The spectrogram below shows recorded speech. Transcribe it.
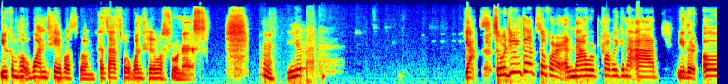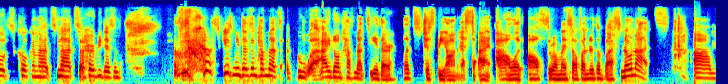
you can put one tablespoon because that's what one tablespoon is. Yep. Yeah. So we're doing good so far. And now we're probably going to add either oats, coconuts, nuts. Herbie doesn't, excuse me, doesn't have nuts. I don't have nuts either. Let's just be honest. I, I'll, I'll throw myself under the bus. No nuts. Um,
